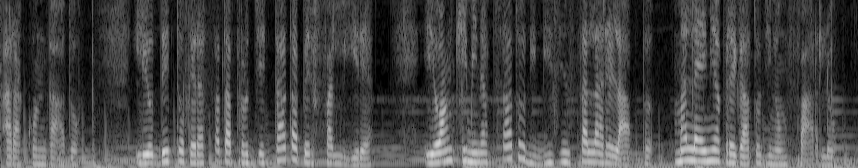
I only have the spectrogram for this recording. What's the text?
ha raccontato. Le ho detto che era stata progettata per fallire e ho anche minacciato di disinstallare l'app, ma lei mi ha pregato di non farlo.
